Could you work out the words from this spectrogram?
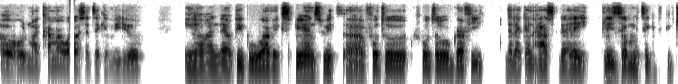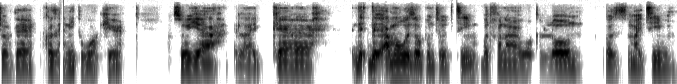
uh, hold my camera whilst I take a video? You know, and there are people who have experience with uh, photo photography that I can ask that, hey, please help me take a picture of there because I need to work here. So yeah, like uh, the, the, I'm always open to a team, but for now I work alone because my team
